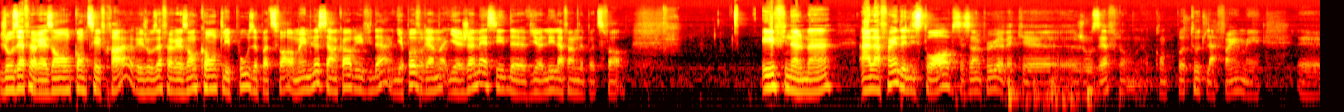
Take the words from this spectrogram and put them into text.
Joseph a raison contre ses frères et Joseph a raison contre l'épouse de Potiphar. Même là, c'est encore évident. Il n'a pas vraiment, il a jamais essayé de violer la femme de Potiphar. Et finalement, à la fin de l'histoire, c'est ça un peu avec euh, Joseph, là, on ne compte pas toute la fin, mais euh,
